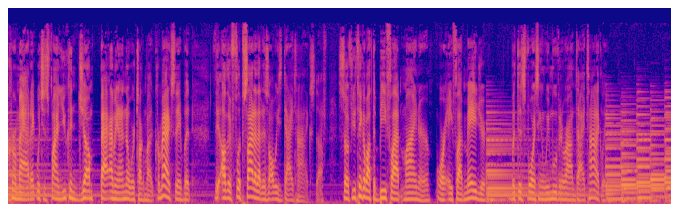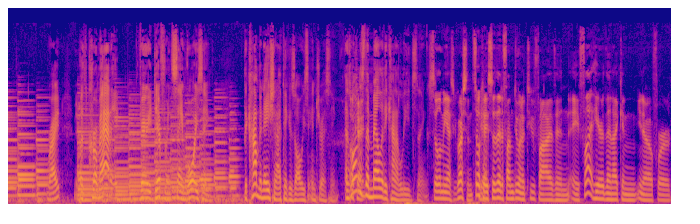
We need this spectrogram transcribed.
chromatic, which is fine. You can jump back. I mean, I know we're talking about chromatics today, but the other flip side of that is always diatonic stuff. So if you think about the B flat minor or A flat major with this voicing, and we move it around diatonically, right? But chromatic, very different, same voicing. The combination, I think, is always interesting, as long as the melody kind of leads things. So let me ask you a question. It's okay. Yeah. So that if I'm doing a two five and A flat here, then I can you know for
